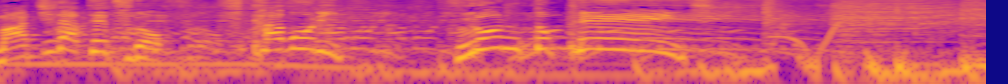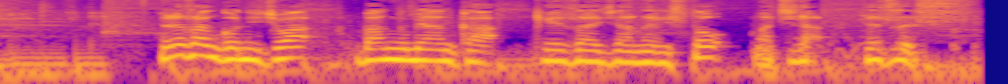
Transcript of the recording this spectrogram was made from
町田鉄の深掘りフロントページ。皆さんこんにちは。番組アンカー経済ジャーナリスト町田鉄です。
